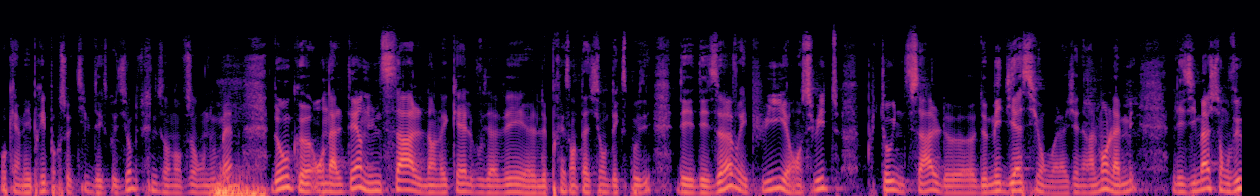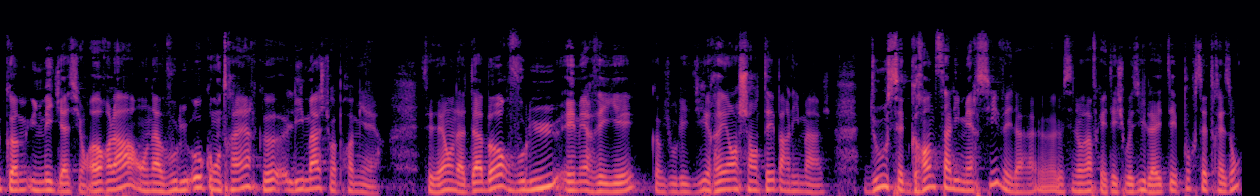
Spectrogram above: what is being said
aucun mépris pour ce type d'exposition, puisque nous en faisons nous-mêmes, donc on alterne une salle dans laquelle vous avez les présentations des, des œuvres, et puis ensuite plutôt une salle de, de médiation. Voilà, généralement la les images sont vues comme une médiation. Or là, on a voulu au contraire que l'image soit première. C'est-à-dire, on a d'abord voulu émerveiller, comme je vous l'ai dit, réenchanter par l'image. D'où cette grande salle immersive, et le scénographe qui a été choisi, il a été pour cette raison,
